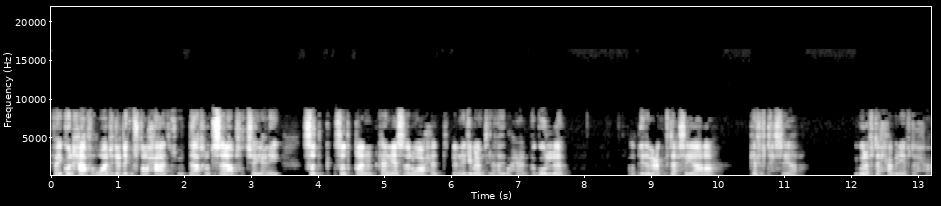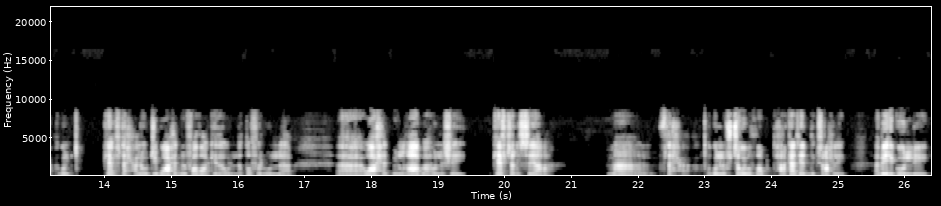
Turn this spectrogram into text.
فيكون حافظ واجد يعطيك مصطلحات من الداخل وتساله أبسط شيء يعني صدق صدقا كاني اسال واحد لأن أجيب الأمثلة هذه أحيانا أقول له إذا معك مفتاح سيارة كيف أفتح السيارة؟ يقول أفتحها بني أفتحها أقول كيف أفتحها لو تجيب واحد من الفضاء كذا ولا طفل ولا آه واحد من الغابة ولا شيء كيف تشغل السيارة؟ ما أفتحها أقول له وش تسوي بالضبط؟ حركات يدك اشرح لي أبيه يقول لي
